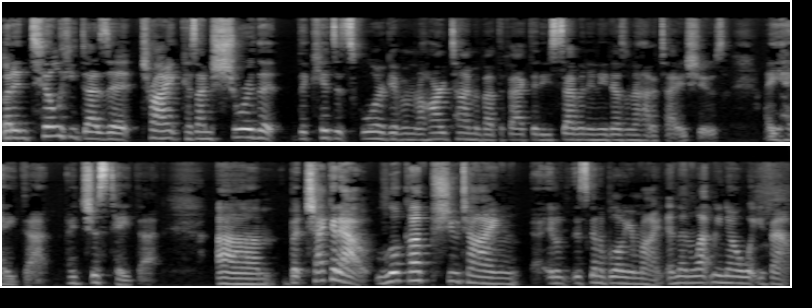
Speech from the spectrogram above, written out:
But until he does it, try, because I'm sure that the kids at school are giving him a hard time about the fact that he's seven and he doesn't know how to tie his shoes. I hate that. I just hate that. Um, but check it out. Look up shoe tying. it's going to blow your mind. And then let me know what you found.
